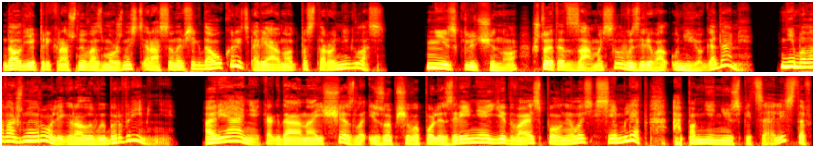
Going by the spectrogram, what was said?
дал ей прекрасную возможность раз и навсегда укрыть Ариану от посторонних глаз. Не исключено, что этот замысел вызревал у нее годами. Немаловажную роль играл и выбор времени. Ариане, когда она исчезла из общего поля зрения, едва исполнилось семь лет, а по мнению специалистов,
